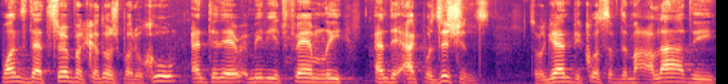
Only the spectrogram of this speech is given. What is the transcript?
ones that serve a Kadosh Baruch Hu and to their immediate family and their acquisitions. So again, because of the Ma'ala, the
